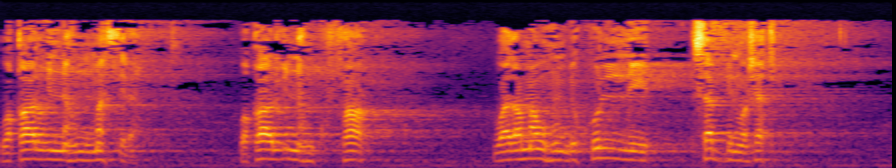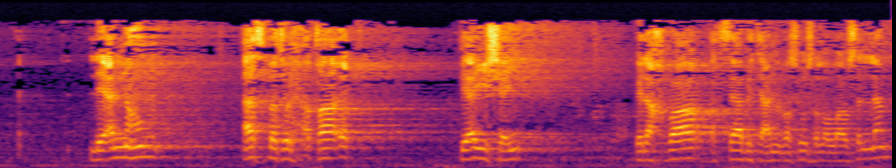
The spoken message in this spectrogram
وقالوا إنهم ممثلة. وقالوا إنهم كفار ورموهم بكل سب وشتم لأنهم أثبتوا الحقائق بأي شيء؟ بالأخبار الثابتة عن الرسول صلى الله عليه وسلم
